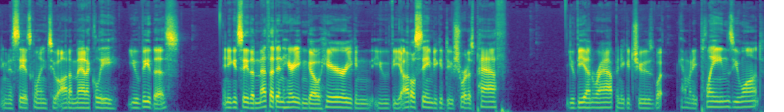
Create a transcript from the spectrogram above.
You're going to see it's going to automatically UV this. And you can see the method in here, you can go here, you can UV auto seam, you can do shortest path, UV unwrap, and you can choose what how many planes you want.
